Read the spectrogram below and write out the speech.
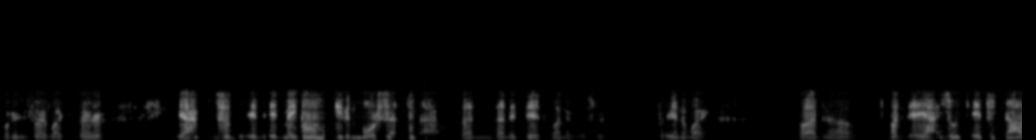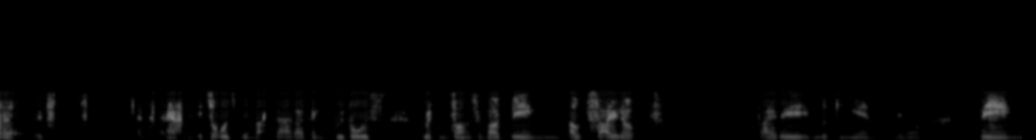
what do you say? Like they're yeah. So it, it makes even more sense now than than it did when it was written, in a way. But uh, but yeah, so it, it's not a it's it's always been like that. I think we've always written songs about being outside of society, looking in. You know, being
